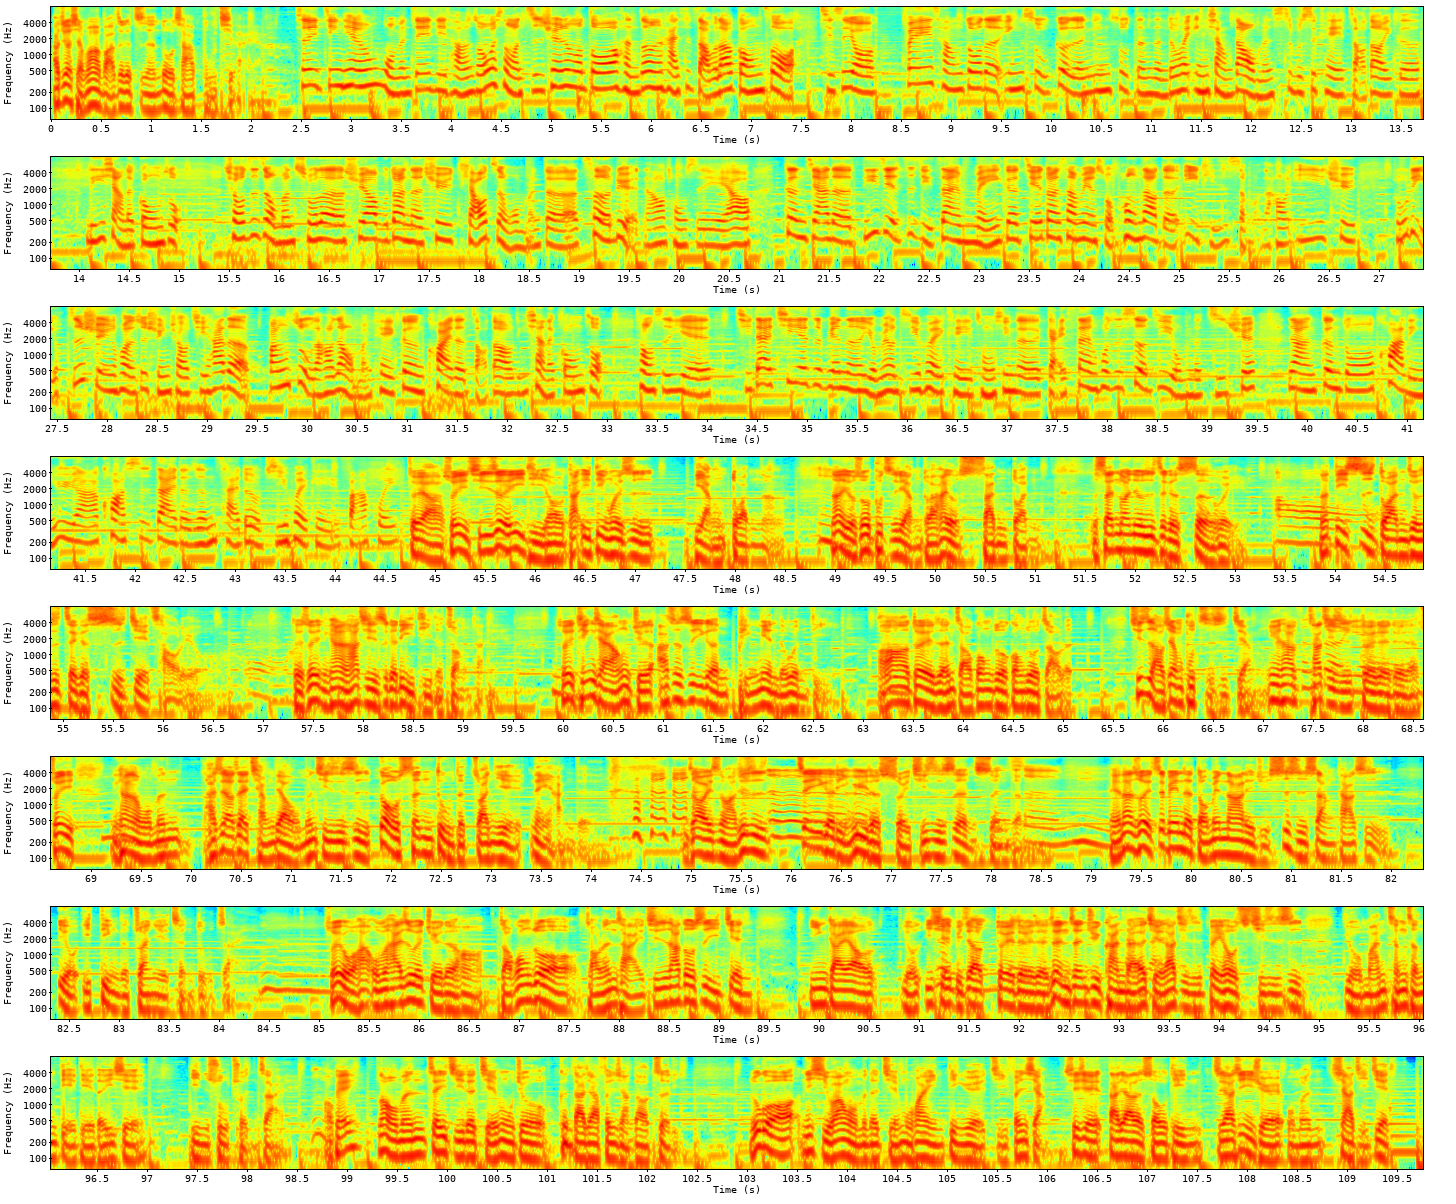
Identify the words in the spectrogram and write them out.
啊就要想办法把这个职能落差补起来啊！所以今天我们这一集讨论说，为什么职缺那么多，很多人还是找不到工作？其实有非常多的因素，个人因素等等，都会影响到我们是不是可以找到一个理想的工作。求职者，我们除了需要不断的去调整我们的策略，然后同时也要更加的理解自己在每一个阶段上面所碰到的议题是什么，然后一一去处理、咨询或者是寻求其他的帮助，然后让我们可以更快的找到理想的工作。同时，也期待企业这边呢有没有机会可以重新的改善或是设计我们的职缺，让更多跨领域啊、跨世代的人才都有机会可以发挥。对啊，所以。其实这个议题哦，它一定会是两端呐。那有时候不止两端，还有三端。三端就是这个社会哦。哦，那第四端就是这个世界潮流。对，所以你看，它其实是个立体的状态，所以听起来好像觉得啊，这是一个很平面的问题啊。对，人找工作，工作找人，其实好像不只是这样，因为它它其实对对对的。所以你看，我们还是要再强调，我们其实是够深度的专业内涵的，你知道我意思吗？就是这一个领域的水其实是很深的。嗯，哎，那所以这边的 domain knowledge，事实上它是有一定的专业程度在。所以，我还我们还是会觉得哈，找工作、找人才，其实它都是一件应该要有一些比较对对对认真去看待，而且它其实背后其实是有蛮层层叠叠的一些因素存在。OK，那我们这一集的节目就跟大家分享到这里。如果你喜欢我们的节目，欢迎订阅及分享，谢谢大家的收听。职涯心理学，我们下集见。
